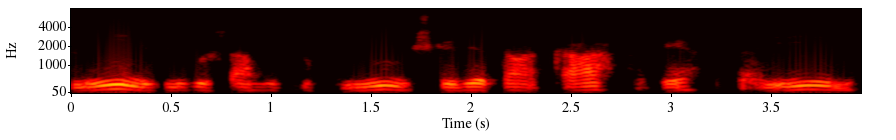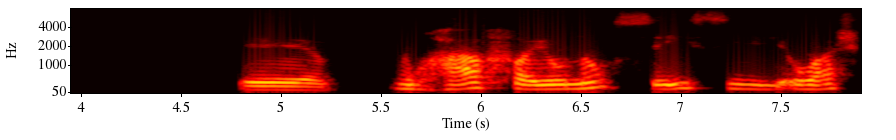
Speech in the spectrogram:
Plínio, que ele gostava muito do Plínio, escrevia até uma carta aberta para ele. É, o Rafa, eu não sei se. Eu acho,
